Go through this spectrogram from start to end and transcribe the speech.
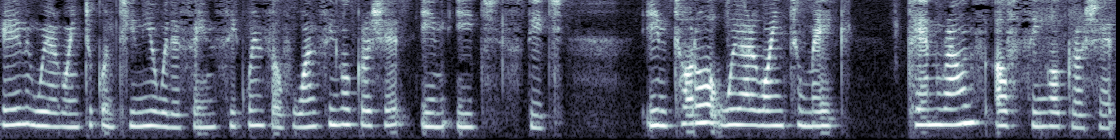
And we are going to continue with the same sequence of one single crochet in each stitch. In total, we are going to make 10 rounds of single crochet.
